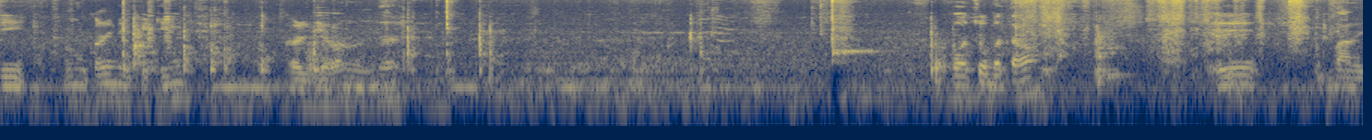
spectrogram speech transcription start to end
પછી હું કરીને ફિટિંગ કરી દેવાનું અંદર પોચો બતાવો. એ મારે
